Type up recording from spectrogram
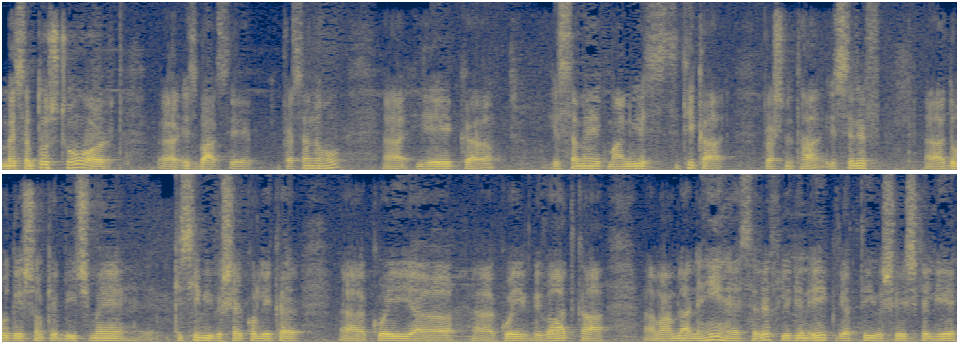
मैं संतुष्ट हूँ और इस बात से प्रसन्न हूँ। ये एक इस समय एक मानवीय स्थिति का प्रश्न था। ये सिर्फ़ दो देशों के बीच में किसी भी विषय को लेकर कोई कोई विवाद का मामला नहीं है सिर्फ़, लेकिन एक व्यक्ति विशेष के लिए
